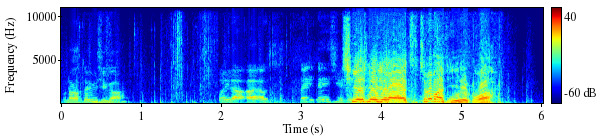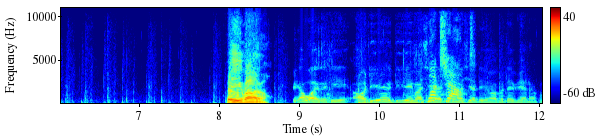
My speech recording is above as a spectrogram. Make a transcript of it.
ခုနကတွေးမရှိကဝေးလာအဲတိတ်တိတ်ရှိရှေ့ရှေ့ရှေ့လာကျွန်တော်မှကြည့်ရကွာပေးမှာတော့ဘေးကဝိုင်ကဒီအော်ဒီဒီအိမ်မှာရှိတယ်ဒီမှာရှိတယ်ဒီမှာဗတယ်ဖြစ်နေခု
